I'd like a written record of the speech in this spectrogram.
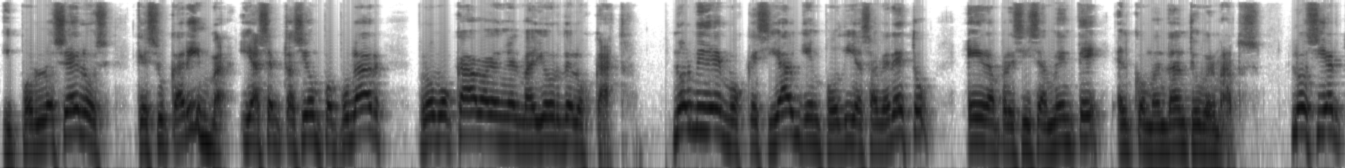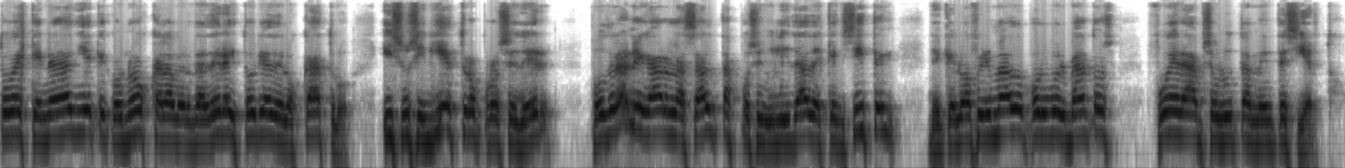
y por los celos que su carisma y aceptación popular provocaban en el mayor de los Castro. No olvidemos que si alguien podía saber esto, era precisamente el comandante Ubermatos. Lo cierto es que nadie que conozca la verdadera historia de los Castro y su siniestro proceder podrá negar las altas posibilidades que existen de que lo afirmado por Ubermatos fuera absolutamente cierto.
